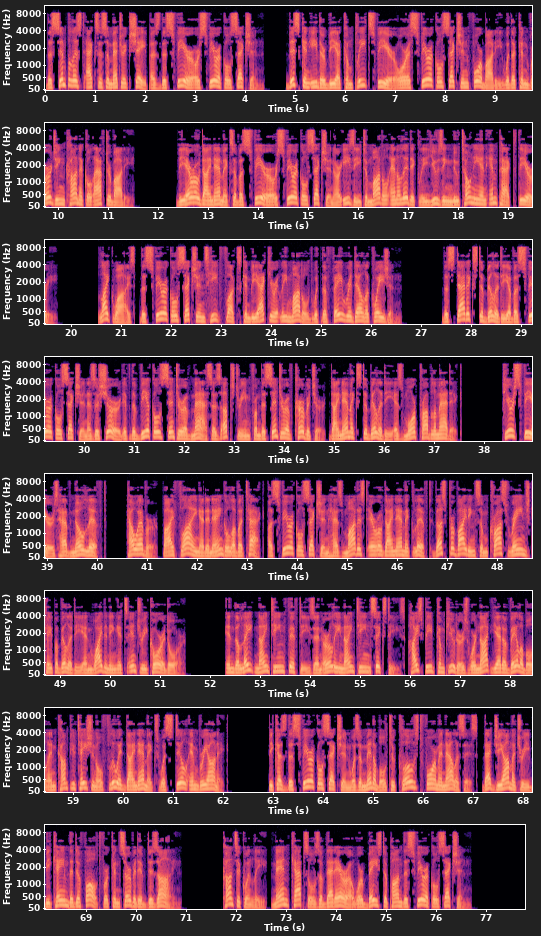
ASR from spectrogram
The simplest axisymmetric shape is the sphere or spherical section. This can either be a complete sphere or a spherical section forebody with a converging conical afterbody. The aerodynamics of a sphere or spherical section are easy to model analytically using Newtonian impact theory. Likewise, the spherical section's heat flux can be accurately modeled with the Fay-Riddell equation. The static stability of a spherical section is assured if the vehicle's center of mass is upstream from the center of curvature dynamic stability is more problematic. Pure spheres have no lift. However, by flying at an angle of attack, a spherical section has modest aerodynamic lift thus providing some cross-range capability and widening its entry corridor. In the late 1950s and early 1960s, high-speed computers were not yet available and computational fluid dynamics was still embryonic. Because the spherical section was amenable to closed-form analysis, that geometry became the default for conservative design. Consequently, manned capsules of that era were based upon the spherical section.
